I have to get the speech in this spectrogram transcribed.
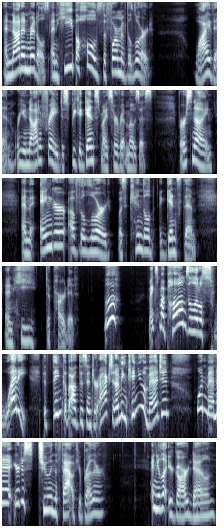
and not in riddles, and he beholds the form of the Lord. Why then were you not afraid to speak against my servant Moses? Verse 9 And the anger of the Lord was kindled against them, and he departed. Ooh, makes my palms a little sweaty to think about this interaction. I mean, can you imagine? One minute you're just chewing the fat with your brother, and you let your guard down,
